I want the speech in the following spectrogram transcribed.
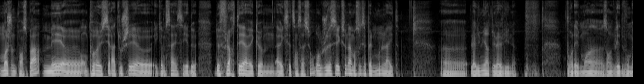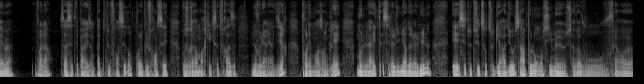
Moi, je ne pense pas, mais euh, on peut réussir à toucher euh, et comme ça essayer de, de flirter avec, euh, avec cette sensation. Donc, je vous ai sélectionné un morceau qui s'appelle Moonlight, la lumière de la lune, pour les moins anglais de vous-même. Voilà, ça c'était par exemple pas du tout français, donc pour les plus français, vous aurez remarqué que cette phrase ne voulait rien dire. Pour les moins anglais, Moonlight, c'est la lumière de la lune, et c'est tout de suite sur Tsugi Radio. C'est un peu long aussi, mais ça va vous, faire. euh,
